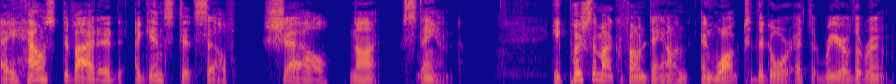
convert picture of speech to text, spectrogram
A house divided against itself shall not stand. He pushed the microphone down and walked to the door at the rear of the room.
